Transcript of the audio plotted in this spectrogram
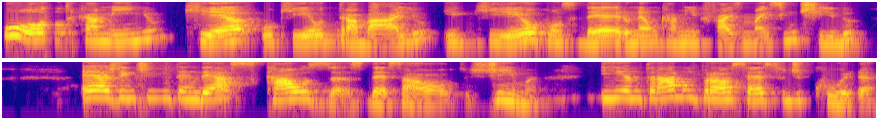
O outro caminho, que é o que eu trabalho e que eu considero né, um caminho que faz mais sentido, é a gente entender as causas dessa autoestima e entrar num processo de cura.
